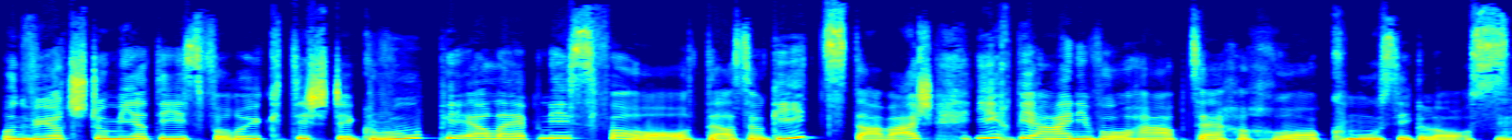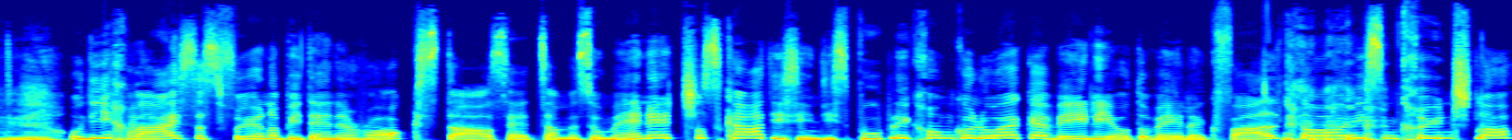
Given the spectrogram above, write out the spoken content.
Und würdest du mir dein verrückteste Groupie-Erlebnis verraten? Also gibt's da, weißt? Ich bin eine, die hauptsächlich Rockmusik los. Mhm. Und ich weiss, dass früher bei diesen Rockstars hat's einmal so Managers gehabt, die sind ins Publikum schauen, welche oder welche gefällt da unserem Künstler,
